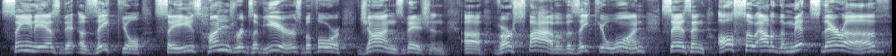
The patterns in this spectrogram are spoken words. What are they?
scene is that Ezekiel sees hundreds of years before John's vision. Uh, verse 5 of Ezekiel 1 says, And also out of the midst thereof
